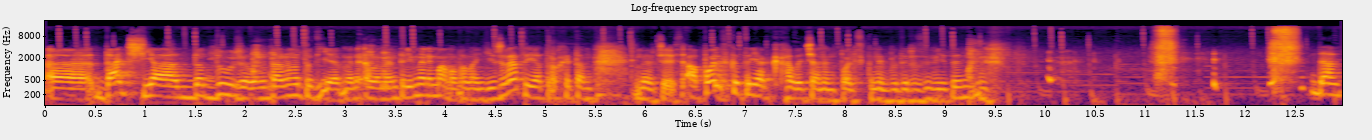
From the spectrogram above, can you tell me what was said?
Е, Дач я до- дуже елементарно, ну, тут є в мене елементарі. В мене мама в Голландії живе, то я трохи там навчився. А польську, то як галичанин польську не буде розуміти. Да,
